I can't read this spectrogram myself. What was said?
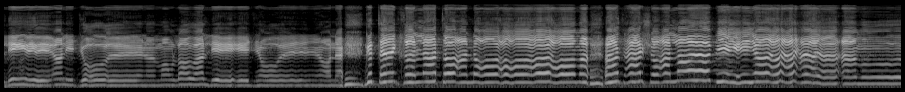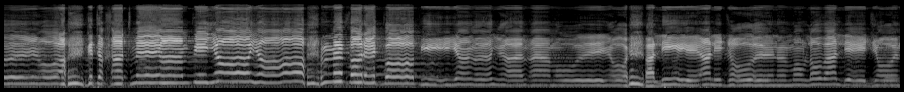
علی علی جون مولا علی جون گتک خلات انام از عرش و علا بیم گت ختم انبیا یا مبارک با بیم علی علی جون مولا علی جون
